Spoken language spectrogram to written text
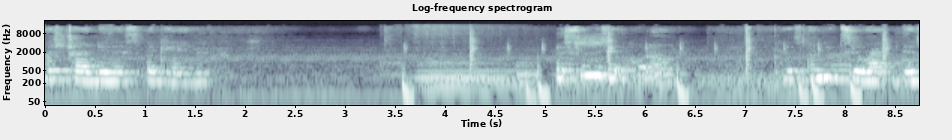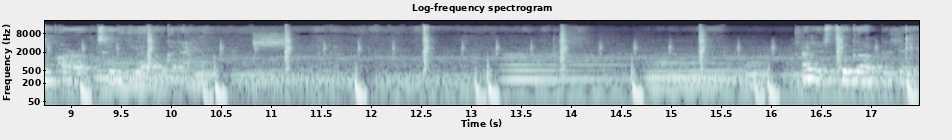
let's try to do this again. As soon as it, hold on. Cause I need to wrap this part up too. Yeah, okay. I just took out the thing.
